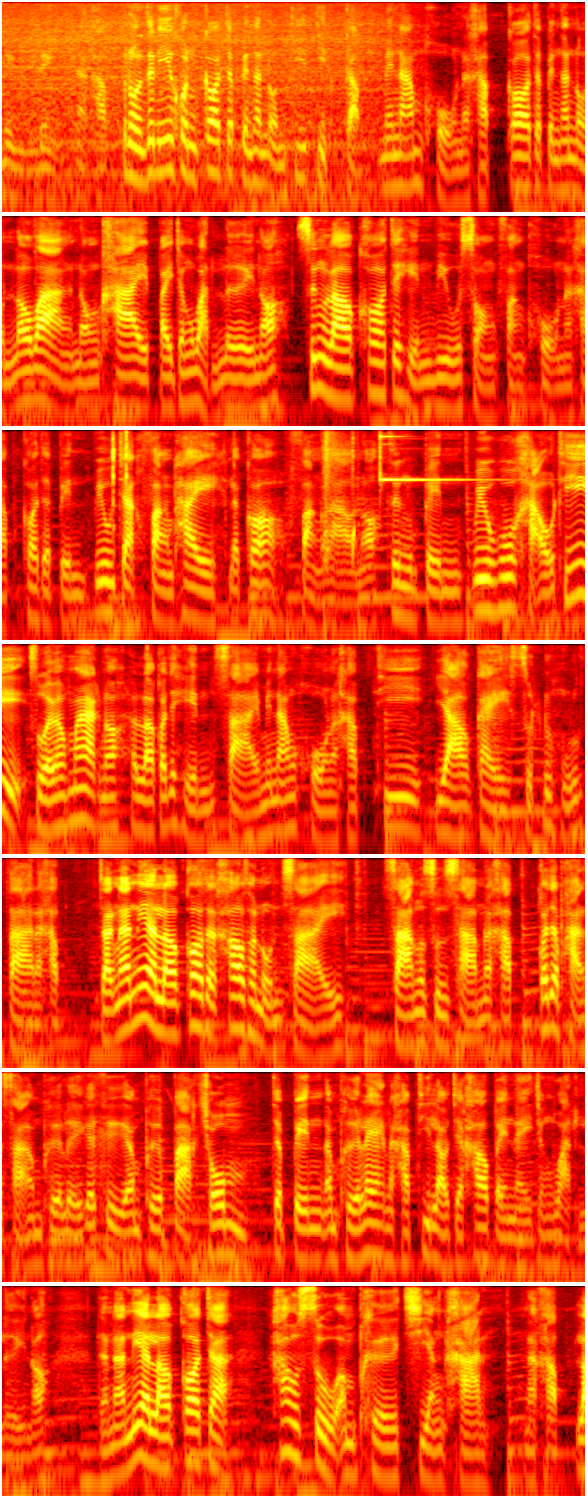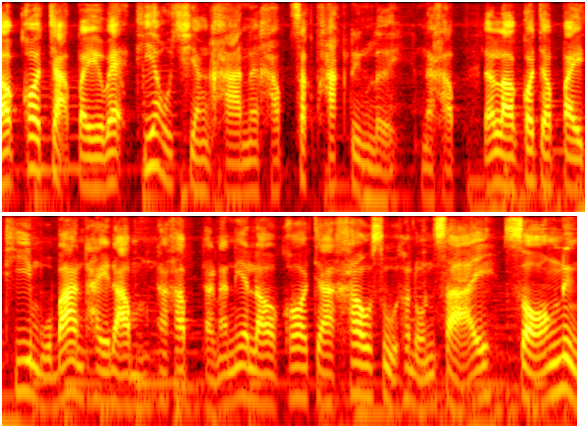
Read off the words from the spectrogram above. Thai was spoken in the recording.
211 นะครับ ถนนเส้นนี้คนก็จะเป็นถนนที่ติดกับแม่น้ำโขงนะครับ ก็จะเป็นถนนระหว่างหนองคายไปจังหวัดเลยเนาะ ซึ่งเราก็จะเห็นวิว 2 ฝั่งโขงนะครับ ก็จะเป็นวิวจากฝั่งไทยแล้วก็ฝั่งลาวเนาะ ซึ่งเป็นวิวภูเขาที่สวยมากๆเนาะ แล้วเราก็จะเห็นสายแม่น้ำโขงนะครับที่ยาวไกลสุดลูกหูลูกตานะครับ จากนั้นเนี่ยเราก็จะเข้าถนนสาย303 นะครับ ก็จะผ่าน 3อำเภอเลยก็คืออำเภอปากชม จะเป็นอำเภอแรกนะครับ ที่เราจะเข้าไปในจังหวัดเลยเนาะ ดังนั้นเนี่ยเราก็จะ เข้าสู่อำเภอเชียงคานนะครับเราก็จะไปแวะเที่ยวเชียงคานนะครับสักพักหนึ่งเลยนะครับแล้วเราก็จะไปที่หมู่บ้านไทยดำนะครับจากนั้นเนี่ยเราก็จะเข้าสู่ถนนสาย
